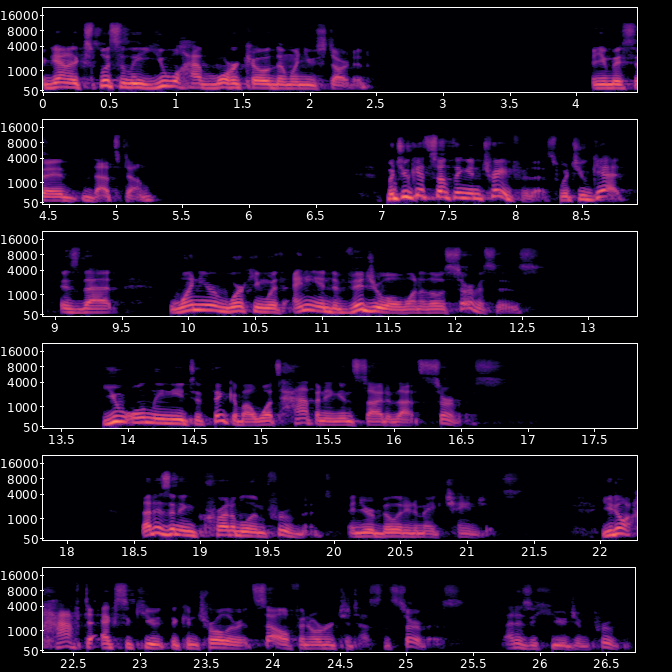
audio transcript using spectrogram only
Again, explicitly, you will have more code than when you started. And you may say, that's dumb. But you get something in trade for this. What you get is that when you're working with any individual one of those services, you only need to think about what's happening inside of that service. That is an incredible improvement in your ability to make changes. You don't have to execute the controller itself in order to test the service. That is a huge improvement.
